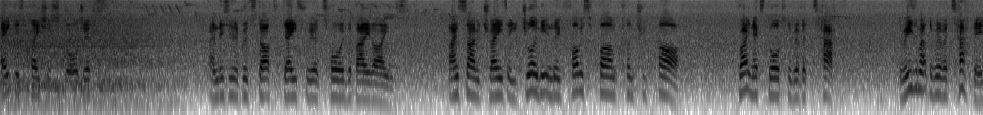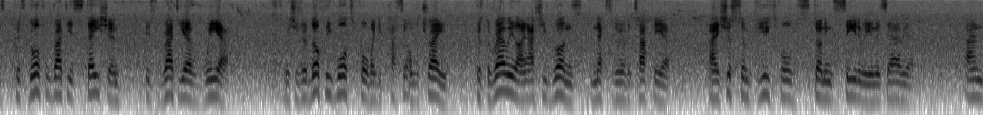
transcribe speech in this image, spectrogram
ain't this place just gorgeous? And this is a good start to day three of touring the Valley Lines. I'm Simon Trains and you join me in the Forest Farm Country Park, right next door to the River Taff. The reason about the River Taff is because north of Radyr Station is Radyr Weir, which is a lovely waterfall when you pass it on the train, because the railway line actually runs next to the River Taff here. And it's just some beautiful, stunning scenery in this area. And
